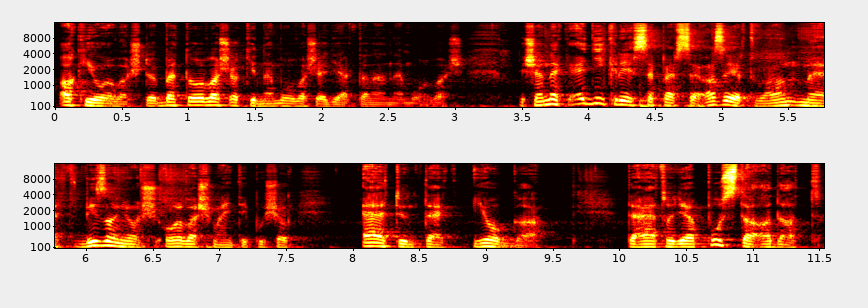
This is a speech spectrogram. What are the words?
Aki olvas, többet olvas, aki nem olvas, egyáltalán nem olvas. És ennek egyik része persze azért van, mert bizonyos olvasmánytípusok eltűntek joggal. Tehát, hogy a puszta adat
